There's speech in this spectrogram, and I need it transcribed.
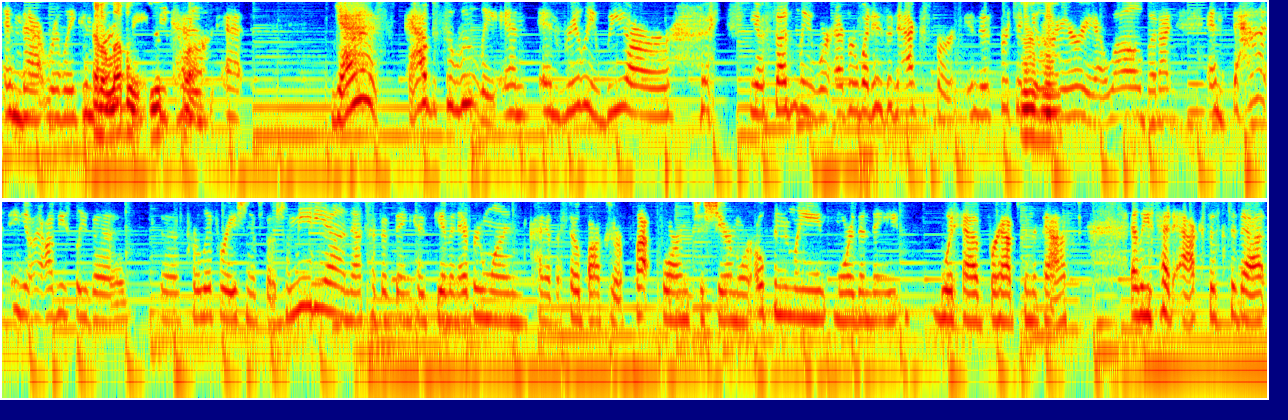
And that really concerns me because at Yes, absolutely. And and really we are you know suddenly where everyone is an expert in this particular mm-hmm. area. Well, but I and that you know obviously the the proliferation of social media and that type of thing has given everyone kind of a soapbox or a platform to share more openly more than they would have perhaps in the past. At least had access to that.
